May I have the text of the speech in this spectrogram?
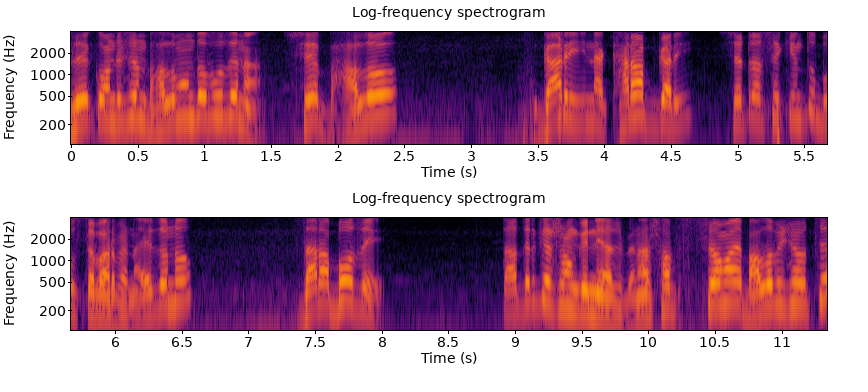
যে কন্ডিশন ভালো মন্দ বোঝে না, সে ভালো গাড়ি না খারাপ গাড়ি, সেটা সে কিন্তু বুঝতে পারবে না। এই যারা বোঝে তাদেরকে সঙ্গে নিয়ে আসবেন। আর সব সময় ভালো বিষয় হচ্ছে,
